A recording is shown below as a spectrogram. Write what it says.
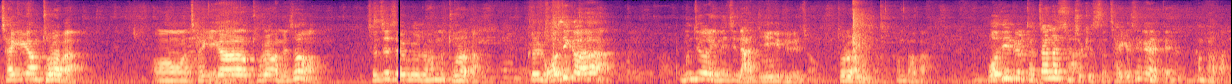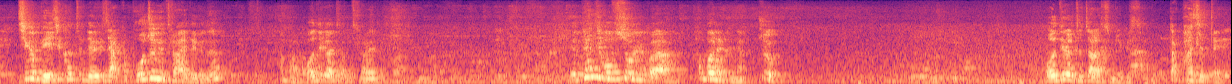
자기가 한번 돌아봐. 어, 자기가 돌아가면서 전체적으로 한번 돌아봐. 그리고 어디가 문제가 있는지 나한테 얘기를 해줘. 돌아가면서. 한번 봐봐. 어디를 더 잘랐으면 좋겠어. 자기가 생각할 때는. 한번 봐봐. 지금 베이지 커트인데 여기 아까 보정이 들어가야 되거든? 한번. 어디가 더 들어가야 될 것 같아. 한번 편집 없이 올릴 거야. 한 번에 그냥 쭉. 어디를 더 잘랐으면 좋겠어. 딱 봤을 때.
